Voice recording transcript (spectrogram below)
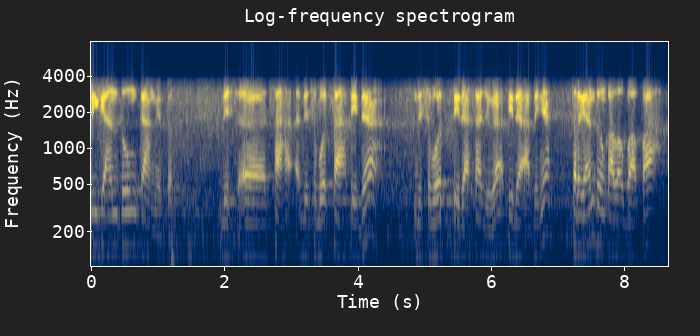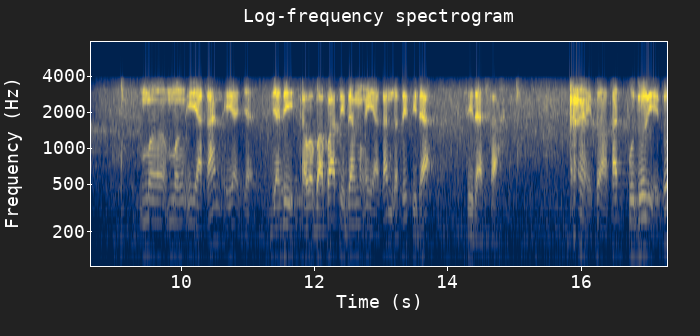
digantungkan itu. Dis, uh, sah, disebut sah tidak disebut tidak sah juga. Tidak artinya tergantung kalau bapak me mengiyakan iya jadi kalau bapak tidak mengiyakan berarti tidak tidak sah. Itu akad puduli itu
